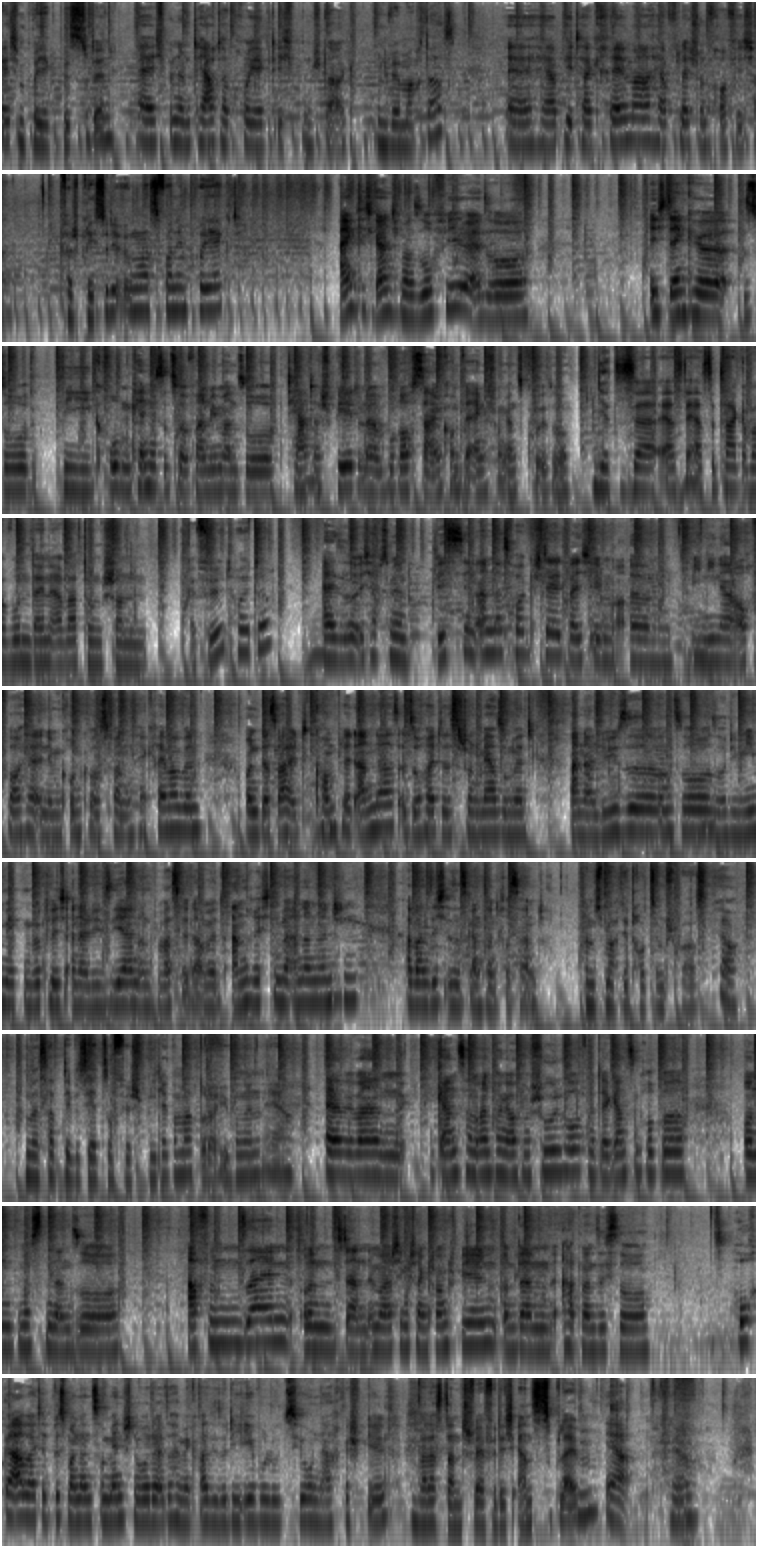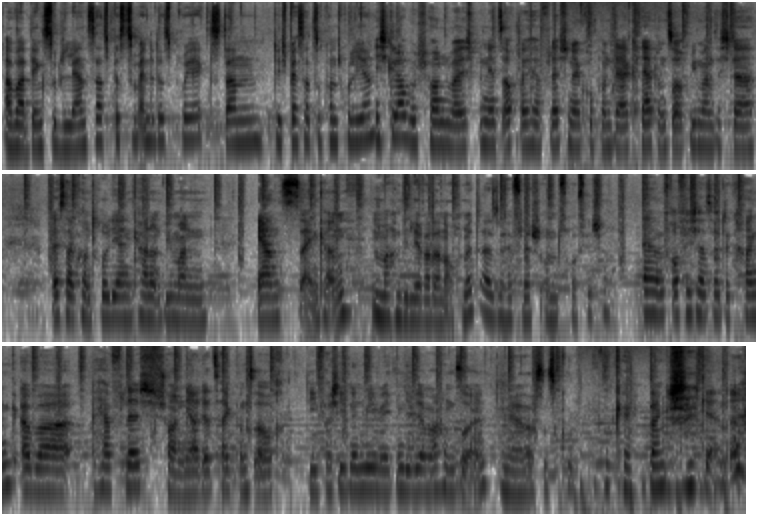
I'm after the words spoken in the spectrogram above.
welchem Projekt bist du denn? Äh, ich bin im Theaterprojekt Ich bin stark. Und wer macht das? Äh, Herr Peter Krämer, Herr Flesch und Frau Fischer. Versprichst du dir irgendwas von dem Projekt? Eigentlich gar nicht mal so viel. Also ich denke, so die groben Kenntnisse zu erfahren, wie man so Theater spielt oder worauf es da ankommt, wäre eigentlich schon ganz cool so. Jetzt ist ja erst der erste Tag, aber wurden deine Erwartungen schon erfüllt heute? Also ich habe es mir ein bisschen anders vorgestellt, weil ich eben ähm, wie Nina auch vorher in dem Grundkurs von Herr Krämer bin und das war halt komplett anders. Also heute ist schon mehr so mit Analyse und so, so die Mimiken wirklich analysieren und was wir damit anrichten bei anderen Menschen. Aber an sich ist es ganz interessant. Und es macht dir trotzdem Spaß. Ja. Und was habt ihr bis jetzt so für Spiele gemacht oder Übungen eher? Äh, wir waren ganz am Anfang auf dem Schulhof mit der ganzen Gruppe und mussten dann so Affen sein und dann immer Xing Shang Chong spielen und dann hat man sich so hochgearbeitet, bis man dann zum Menschen wurde. Also haben wir quasi so die Evolution nachgespielt. War das dann schwer für dich ernst zu bleiben? Ja. Ja. Aber denkst du, du lernst das bis zum Ende des Projekts, dann dich besser zu kontrollieren? Ich glaube schon, weil ich bin jetzt auch bei Herr Flesch in der Gruppe und der erklärt uns auch, wie man sich da besser kontrollieren kann und wie man ernst sein kann. Machen die Lehrer dann auch mit, also Herr Flesch und Frau Fischer? Ähm, Frau Fischer ist heute krank, aber Herr Flesch schon, ja, der zeigt uns auch die verschiedenen Mimiken, die wir machen sollen. Ja, das ist cool. Okay, Dankeschön. Gerne.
